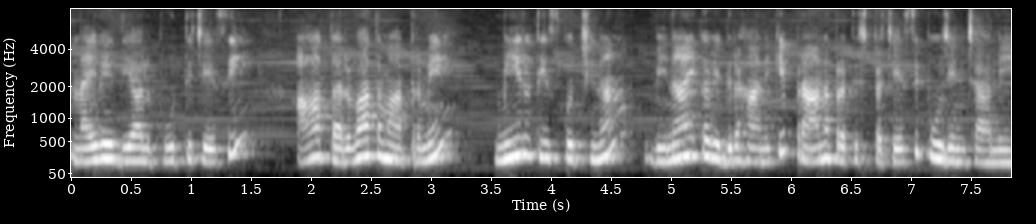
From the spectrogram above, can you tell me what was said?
నైవేద్యాలు పూర్తి చేసి ఆ తర్వాత మాత్రమే మీరు తీసుకొచ్చిన వినాయక విగ్రహానికి ప్రాణప్రతిష్ఠ చేసి పూజించాలి.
